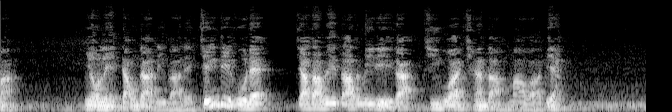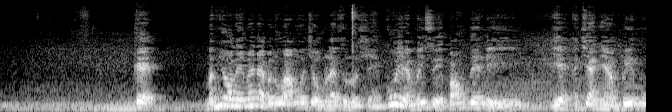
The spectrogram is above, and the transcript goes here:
မှာမျောလင့်တောင်းတနေပါတယ်ကျင်းတွေကိုလည်းဂျာတာပိသားသမီးတွေကကြီးပွားချမ်းသာမှာပါဗျာကဲမမျောလင့်မဲနဲ့ဘယ်လိုမှမကြုံမလဲဆိုလို့ရှင်ကိုယ့်ရဲ့မိတ်ဆွေအပေါင်းအသင်းတွေရဲ့အကြံဉာဏ်ပေးမှု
